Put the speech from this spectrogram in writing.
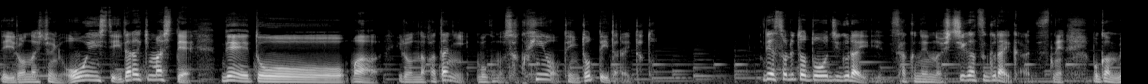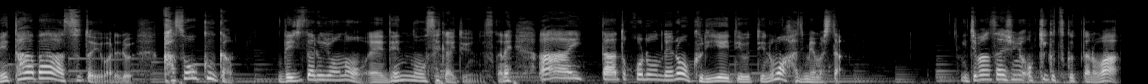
で、いろんな人に応援していただきまして、で、えっ、ー、と、まあ、いろんな方に僕の作品を手に取っていただいたと。で、それと同時ぐらい、昨年の7月ぐらいからですね、僕はメタバースと言われる仮想空間、デジタル上の、えー、電脳世界というんですかね。ああいったところでのクリエイティブっていうのも始めました。一番最初に大きく作ったのは、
